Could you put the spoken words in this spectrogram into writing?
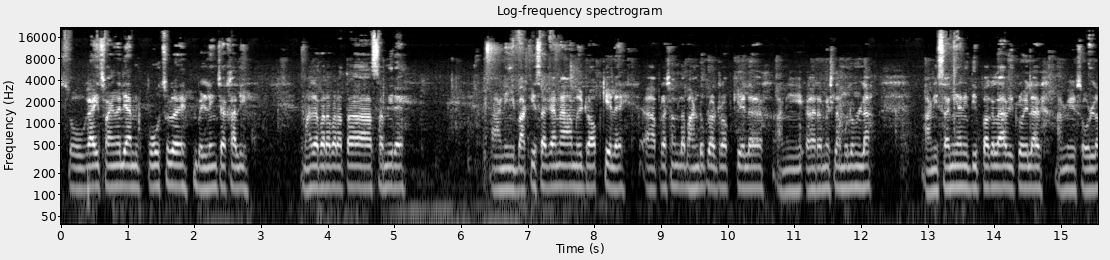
सो गाईज फायनली आम्ही पोहोचलो आहे बिल्डिंगच्या खाली. माझ्याबरोबर आता समीर आहे. आणि बाकी सगळ्यांना आम्ही ड्रॉप केलं आहे प्रशांतला भांडूपला ड्रॉप केलं आणि रमेशला मुलुंडला आणि सनी आणि दीपकला विक्रोळीला आम्ही सोडलं.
